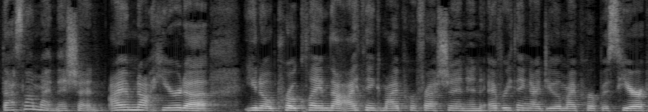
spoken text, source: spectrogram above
That's not my mission. I am not here to, you know, proclaim that I think my profession and everything I do and my purpose here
